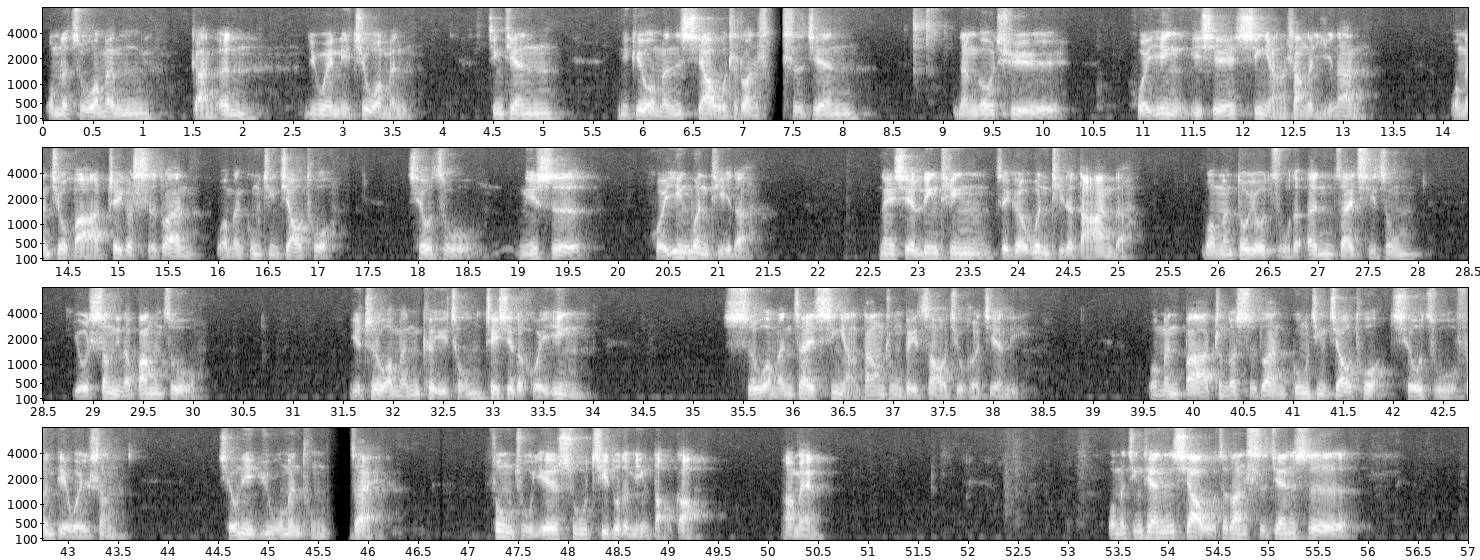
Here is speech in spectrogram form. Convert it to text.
我们的主，我们感恩，因为你救我们。今天你给我们下午这段时间，能够去回应一些信仰上的疑难，我们就把这个时段我们共进交托，求主，你是回应问题的，那些聆听这个问题的答案的，我们都有主的恩在其中。有圣灵的帮助，以致我们可以从这些的回应，使我们在信仰当中被造就和建立。我们把整个时段恭敬交托，求主分别为圣，求你与我们同在，奉主耶稣基督的名祷告，阿门。我们今天下午这段时间是。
